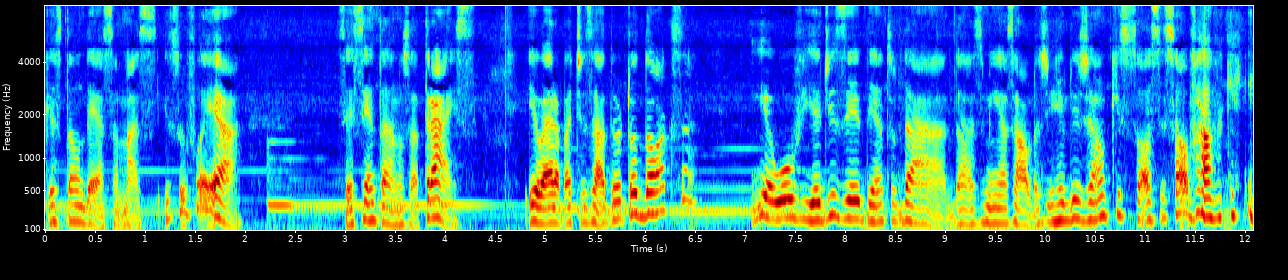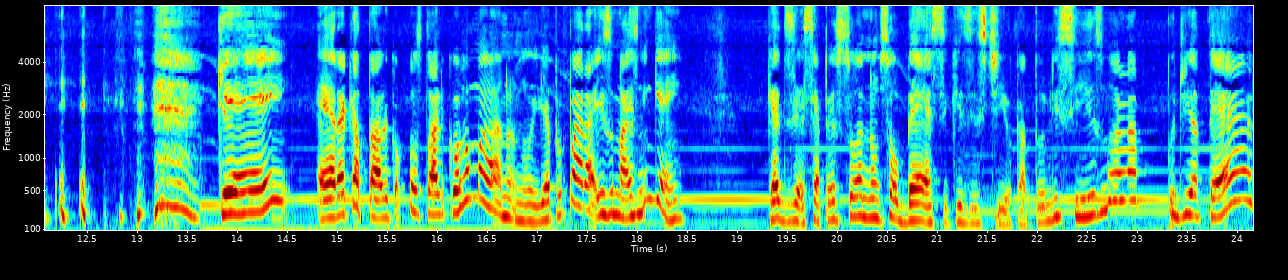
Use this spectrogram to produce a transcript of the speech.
questão dessa, mas isso foi há 60 anos atrás. Eu era batizada ortodoxa e eu ouvia dizer dentro da, das minhas aulas de religião que só se salvava quem, quem era católico apostólico romano, não ia para o paraíso mais ninguém. Quer dizer, se a pessoa não soubesse que existia o catolicismo, ela podia até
